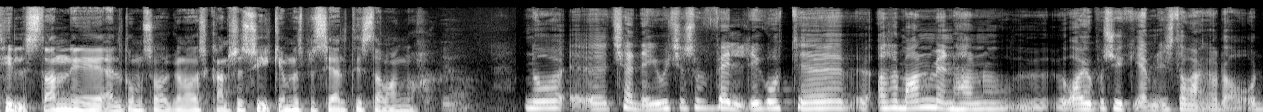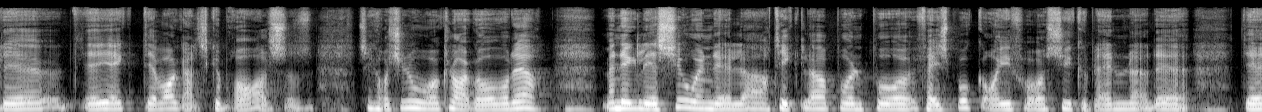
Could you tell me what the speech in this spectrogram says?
tilstanden i eldreomsorgen, og kanskje sykehjemmene spesielt i Stavanger? Nå eh, kjenner jeg jo ikke så veldig godt til altså Mannen min han var jo på sykehjemmet i Stavanger da, og det, det, gikk, det, var ganske bra. altså, Så jeg har ikke noe å klage over der. Men jeg leser jo en del artikler på, på Facebook og fra sykepleien. Det, det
